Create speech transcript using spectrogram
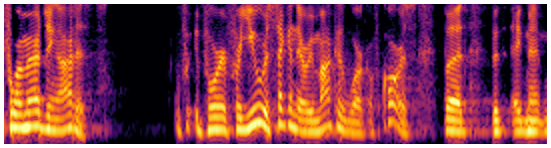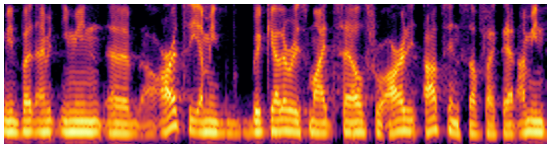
for emerging artists for for you a secondary market work of course but but i mean but i mean uh, artsy? I mean big galleries might sell through art artsy and stuff like that. I mean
